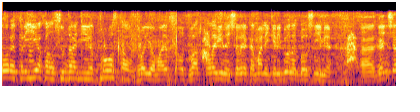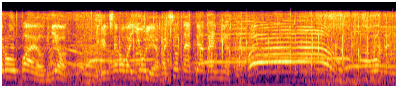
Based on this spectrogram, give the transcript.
Который приехал сюда не просто вдвоем, а я сказал, два с половиной человека, маленький ребенок был с ними. Э, Гончаров Павел, где он? И Гончарова Юлия, почетное пятое место. А, вот они.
